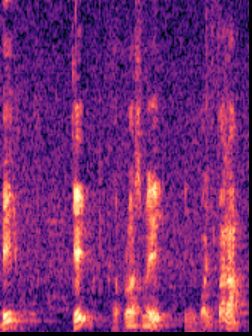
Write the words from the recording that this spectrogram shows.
B. Ok? A próxima aí. Gente pode parar.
